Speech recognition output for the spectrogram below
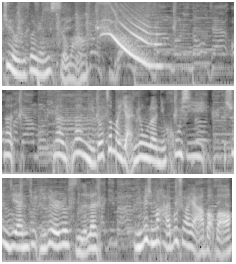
就有一个人死亡。”那，那，那你都这么严重了，你呼吸瞬间就一个人就死了，你为什么还不刷牙，宝宝？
